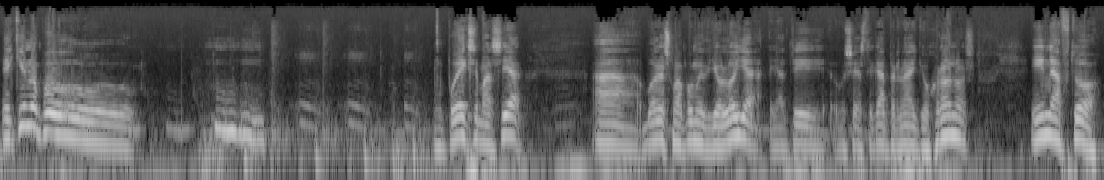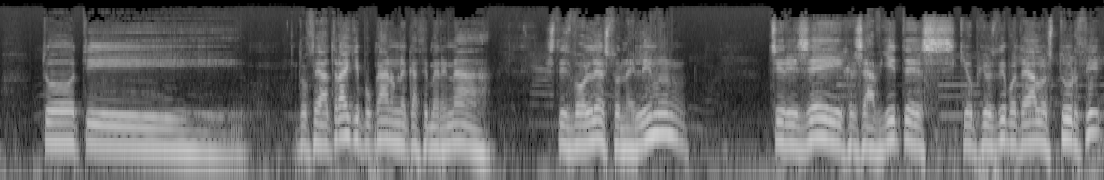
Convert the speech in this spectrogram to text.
εκείνο που που έχει σημασία α, μπορέσουμε να πούμε δύο λόγια γιατί ουσιαστικά περνάει και ο χρόνος είναι αυτό το ότι το θεατράκι που κάνουν καθημερινά στις βολές των Ελλήνων Τσιριζέοι, Χρυσαυγίτες και οποιοδήποτε άλλος τούρθι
